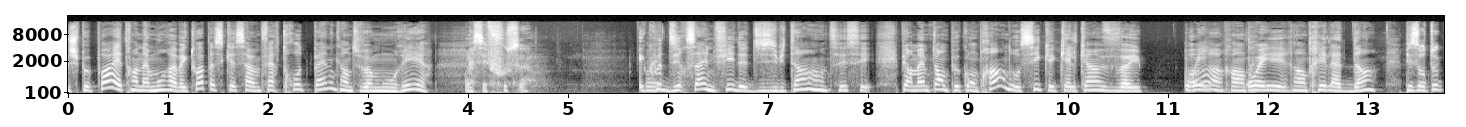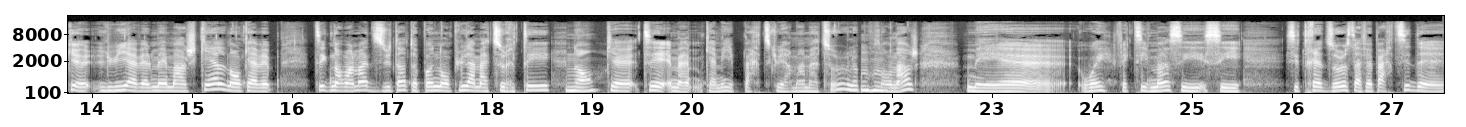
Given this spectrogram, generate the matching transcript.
je peux pas être en amour avec toi parce que ça va me faire trop de peine quand tu vas mourir. Ah, c'est fou, ça. Écoute, dire ça à une fille de 18 ans, tu sais, c'est... Puis en même temps, on peut comprendre aussi que quelqu'un veuille oui. rentrer, rentrer là-dedans. Puis surtout que lui avait le même âge qu'elle, donc avait, tu sais, que normalement à 18 ans, t'as pas non plus la maturité. Non. Que, tu sais, Camille est particulièrement mature là, pour mhm. son âge, mais euh, oui, effectivement, c'est c'est c'est très dur. Ça fait partie de.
